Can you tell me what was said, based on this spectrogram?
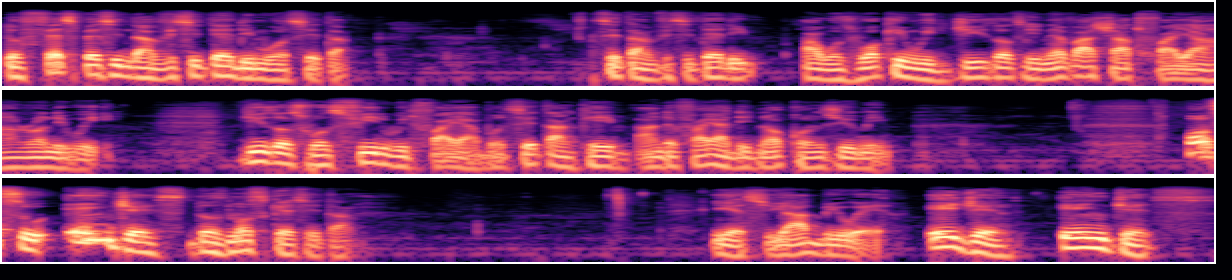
the first person that visited him was Satan. Satan visited him. I was walking with Jesus. He never shot fire and run away. Jesus was filled with fire, but Satan came and the fire did not consume him. Also, angels does not scare Satan. Yes, you had me where. Angels, angels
